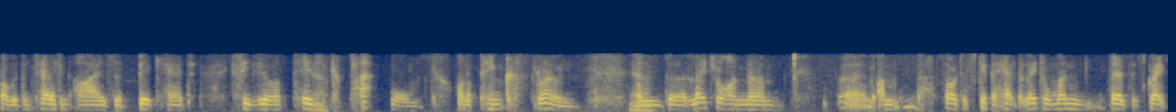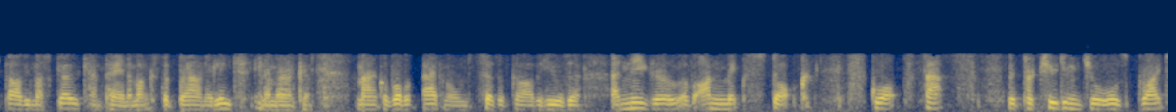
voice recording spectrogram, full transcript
but with intelligent eyes, a big head, seated on a pink platform on a pink throne. Yeah. And uh, later on, um, uh, I'm sorry to skip ahead, but later on, when there's this great Garvey Must Go campaign amongst the brown elite in America, a man called Robert Bagnall says of Garvey he was a, a Negro of unmixed stock, squat, fats, with protruding jaws, bright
